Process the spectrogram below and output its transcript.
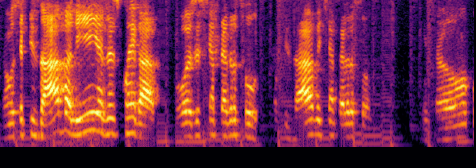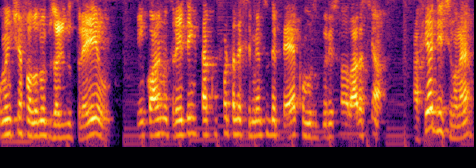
Então você pisava ali e às vezes escorregava, ou às vezes tinha pedra solta. Então, pisava e tinha pedra solta. Então, como a gente já falou no episódio do trail, quem corre no trail tem que estar com fortalecimento de pé, como os guris falaram, assim, ó, afiadíssimo, né?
